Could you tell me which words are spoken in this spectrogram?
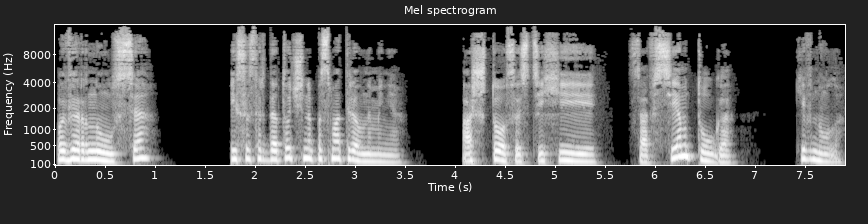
повернулся и сосредоточенно посмотрел на меня. «А что со стихией? Совсем туго?» Кивнула.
